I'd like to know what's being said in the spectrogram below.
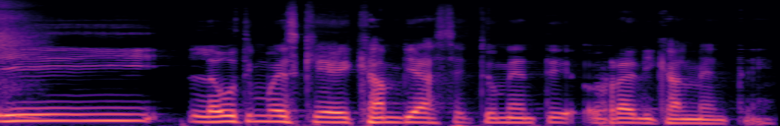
Y la última vez que cambiaste tu mente radicalmente.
